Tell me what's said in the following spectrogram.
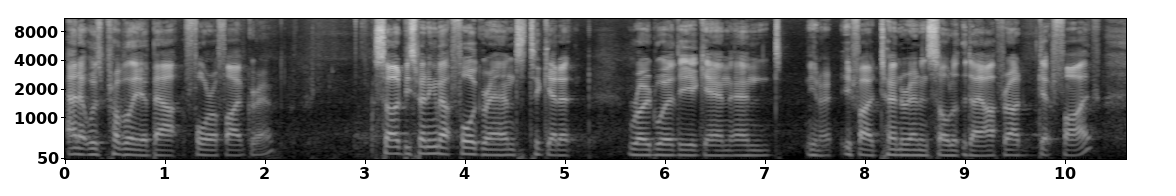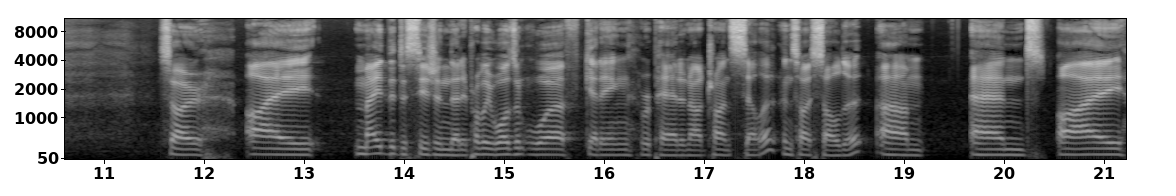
and it was probably about four or five grand. So I'd be spending about four grand to get it roadworthy again, and you know, if I turned around and sold it the day after, I'd get five. So I made the decision that it probably wasn't worth getting repaired, and I'd try and sell it, and so I sold it. Um, and I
